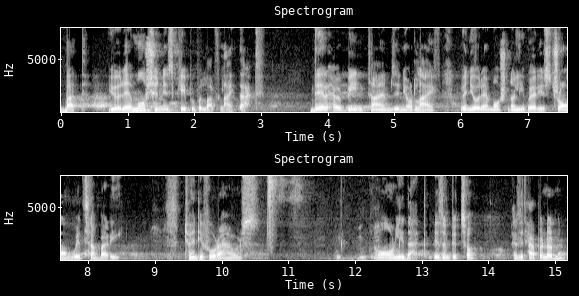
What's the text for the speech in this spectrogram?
But your emotion is capable of like that. There have been times in your life when you're emotionally very strong with somebody, twenty-four hours, only that, isn't it so? Has it happened or no?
